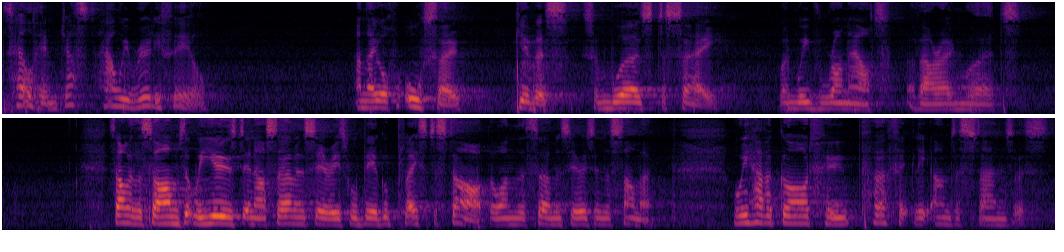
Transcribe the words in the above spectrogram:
tell Him just how we really feel. And they also give us some words to say when we've run out of our own words. Some of the Psalms that we used in our sermon series will be a good place to start, the one the sermon series in the summer. We have a God who perfectly understands us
